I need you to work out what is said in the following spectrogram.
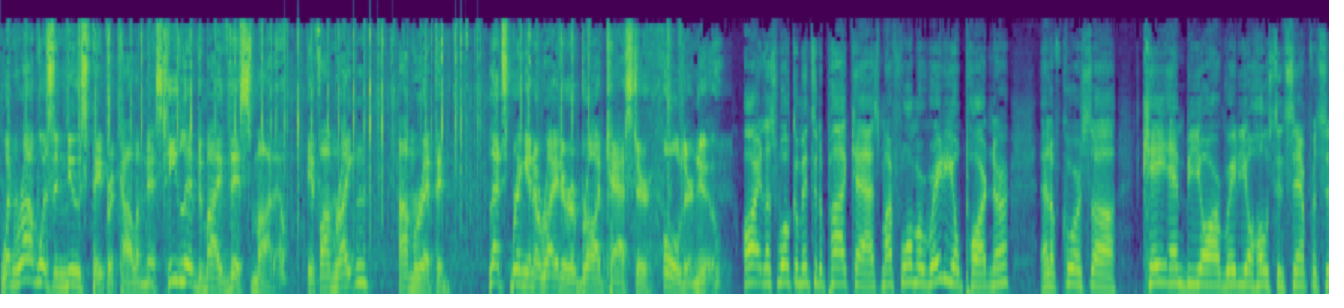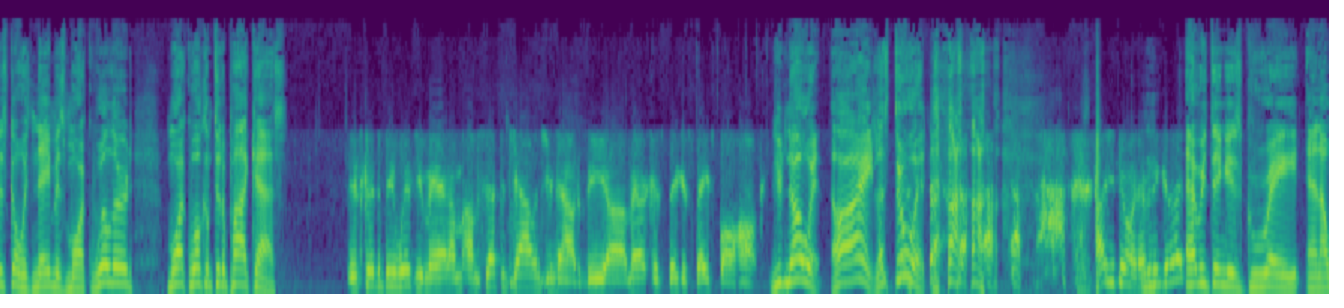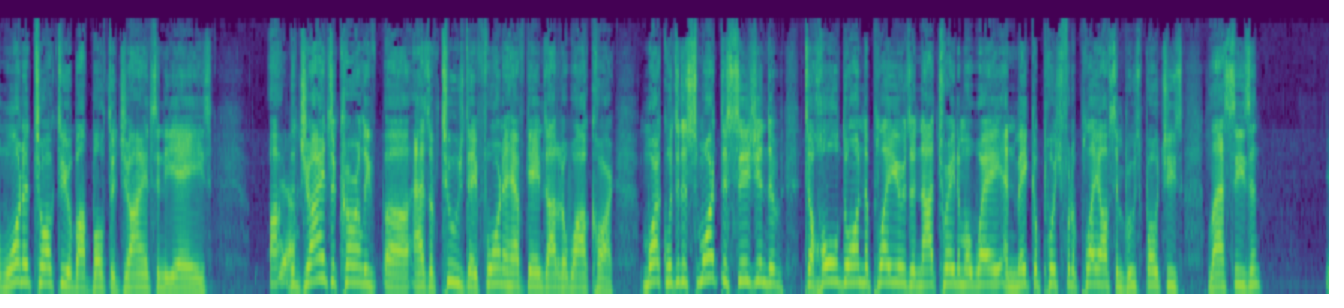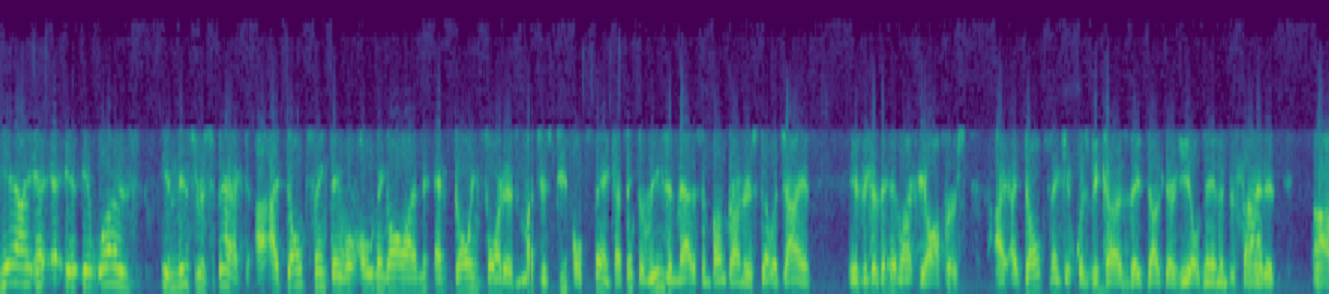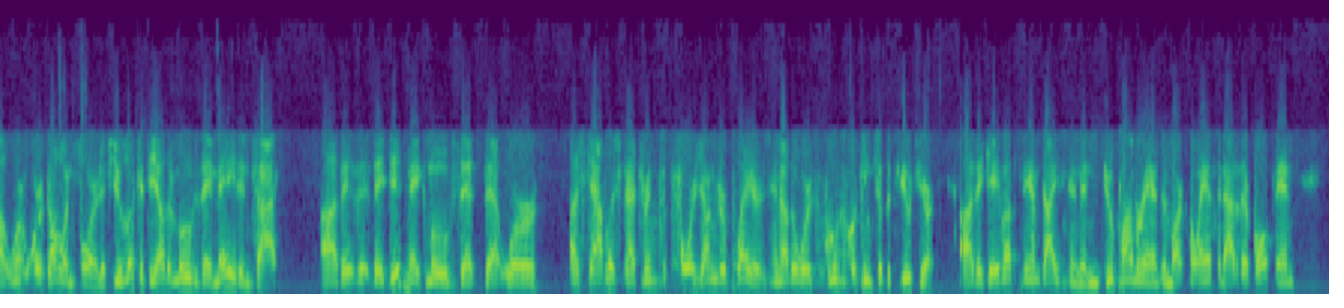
When Rob was a newspaper columnist, he lived by this motto If I'm writing, I'm ripping. Let's bring in a writer or broadcaster, old or new. All right, let's welcome into the podcast my former radio partner and, of course, uh, KNBR radio host in San Francisco. His name is Mark Willard. Mark, welcome to the podcast. It's good to be with you, man. I'm I'm set to challenge you now to be uh, America's biggest baseball honk. You know it. All right, let's do it. How you doing? Everything good? Everything is great, and I want to talk to you about both the Giants and the A's. Uh, Yeah. The Giants are currently, uh, as of Tuesday, four and a half games out of the wild card. Mark, was it a smart decision to to hold on to players and not trade them away and make a push for the playoffs in Bruce Bochy's last season? Yeah, it, it, was. In this respect, I, I don't think they were holding on and going for it as much as people think. I think the reason Madison Bumgarner is still a Giant is because they didn't like the offers. I, I don't think it was because they dug their heels in and decided uh, we're, we're going for it. If you look at the other moves they made, in fact, uh, they, they they did make moves that that were established veterans for younger players. In other words, moves looking to the future. Uh, they gave up Sam Dyson and Drew Pomeranz and Mark Melancon out of their bullpen,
